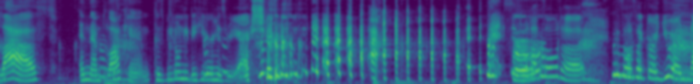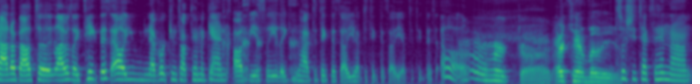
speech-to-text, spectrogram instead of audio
last and then block him because we don't need to hear his reaction. That's what I told her. Because I was like, girl, you are not about to. I was like, take this L. You never can talk to him again. Obviously, like, you have to take this L. You have to take this L. You have to take this L. Oh my god, I can't believe. So she texted him that.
